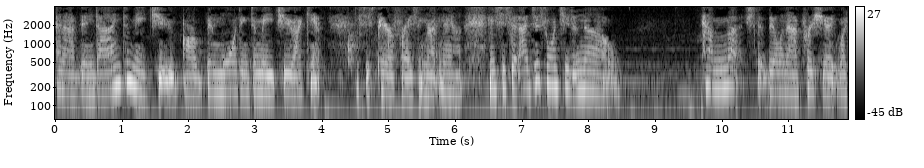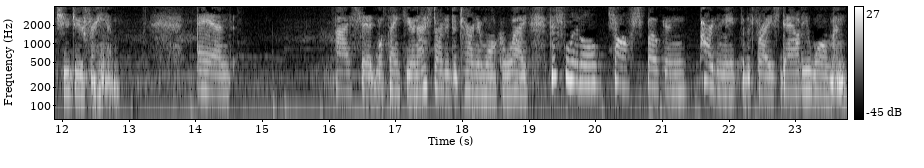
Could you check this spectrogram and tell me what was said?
and I've been dying to meet you, or been wanting to meet you. I can't, it's just paraphrasing right now. And she said, I just want you to know how much that Bill and I appreciate what you do for him. And I said, well, thank you. And I started to turn and walk away. This little soft-spoken, pardon me for the phrase, dowdy woman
